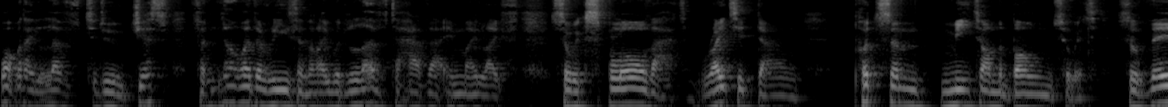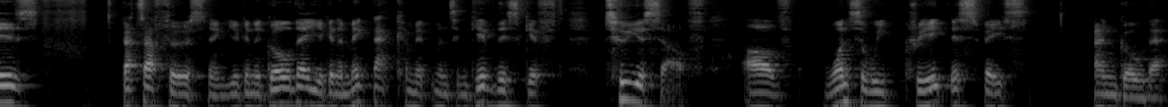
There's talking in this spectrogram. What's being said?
What would I love to do just for no other reason than I would love to have that in my life? So explore that, write it down, put some meat on the bone to it. So there's that's our first thing. You're going to go there, you're going to make that commitment and give this gift to yourself of once a week, create this space and go there.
